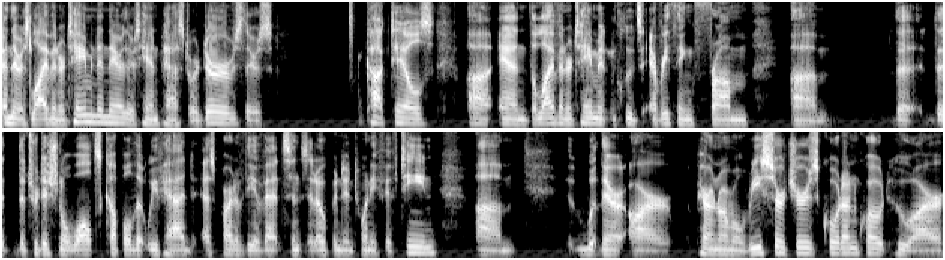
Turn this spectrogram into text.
and there's live entertainment in there. There's hand passed hors d'oeuvres. There's cocktails, uh, and the live entertainment includes everything from um, the, the the traditional waltz couple that we've had as part of the event since it opened in 2015. Um, there are paranormal researchers, quote unquote, who are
